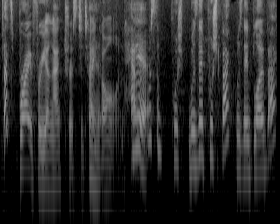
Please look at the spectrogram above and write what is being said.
that's brave for a young actress to take on. How yeah. was the push? Was there pushback? Was there blowback?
